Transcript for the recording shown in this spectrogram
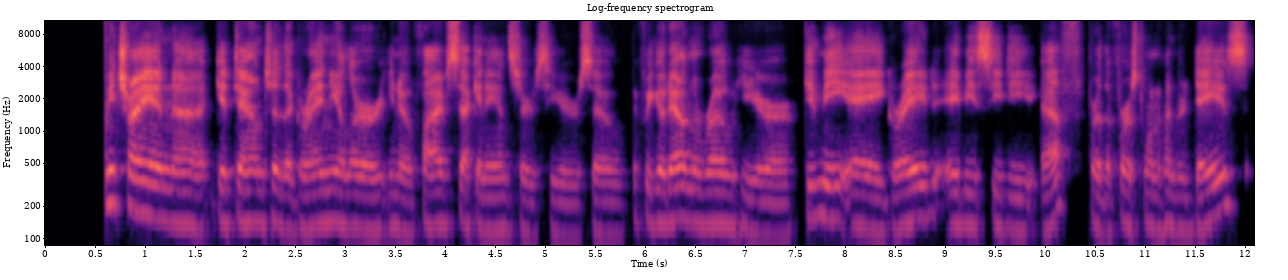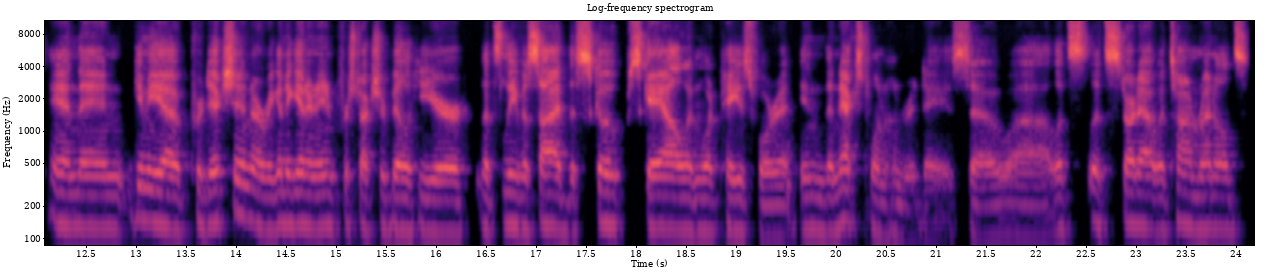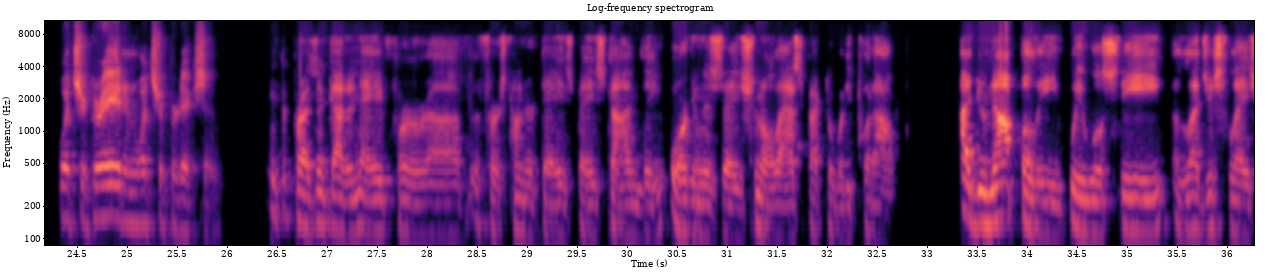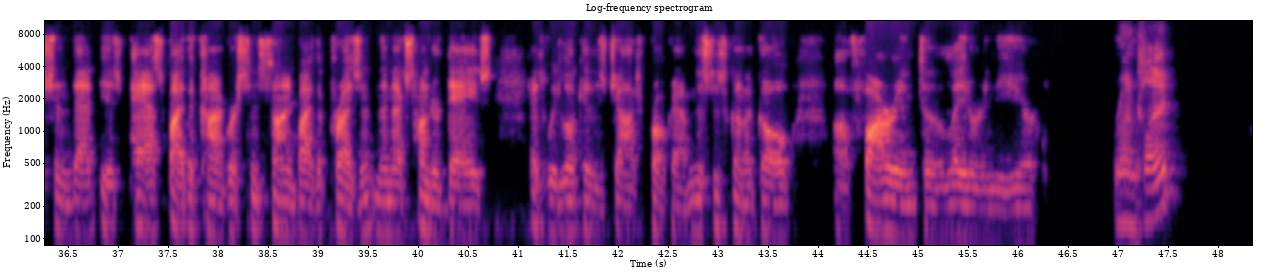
Let me try and uh, get down to the granular, you know, five second answers here. So if we go down the row here, give me a grade A, B, C, D, F for the first 100 days, and then give me a prediction. Are we going to get an infrastructure bill here? Let's leave aside the scope, scale, and what pays for it in the next 100 days. So uh, let's let's start out with Tom Reynolds. What's your grade and what's your prediction? The president got an A for uh, the first 100 days based on the organizational aspect of what he put out. I do not believe we will see legislation that is passed by the Congress and signed by the president in the next 100 days as we look at his jobs program. This is going to go uh, far into later in the year. Ron Klein?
